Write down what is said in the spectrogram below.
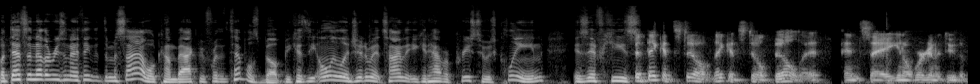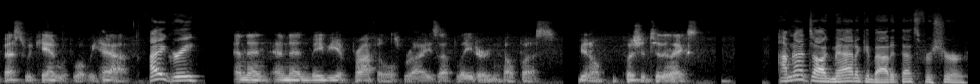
But that's another reason I think that the Messiah will come back before the temple's built, because the only legitimate time that you could have a priest who is clean is if he's. but they could still they could still build it and say you know we're going to do the best we can with what we have I agree. and then and then maybe a prophet will rise up later and help us you know push it to the next I'm not dogmatic about it. That's for sure.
